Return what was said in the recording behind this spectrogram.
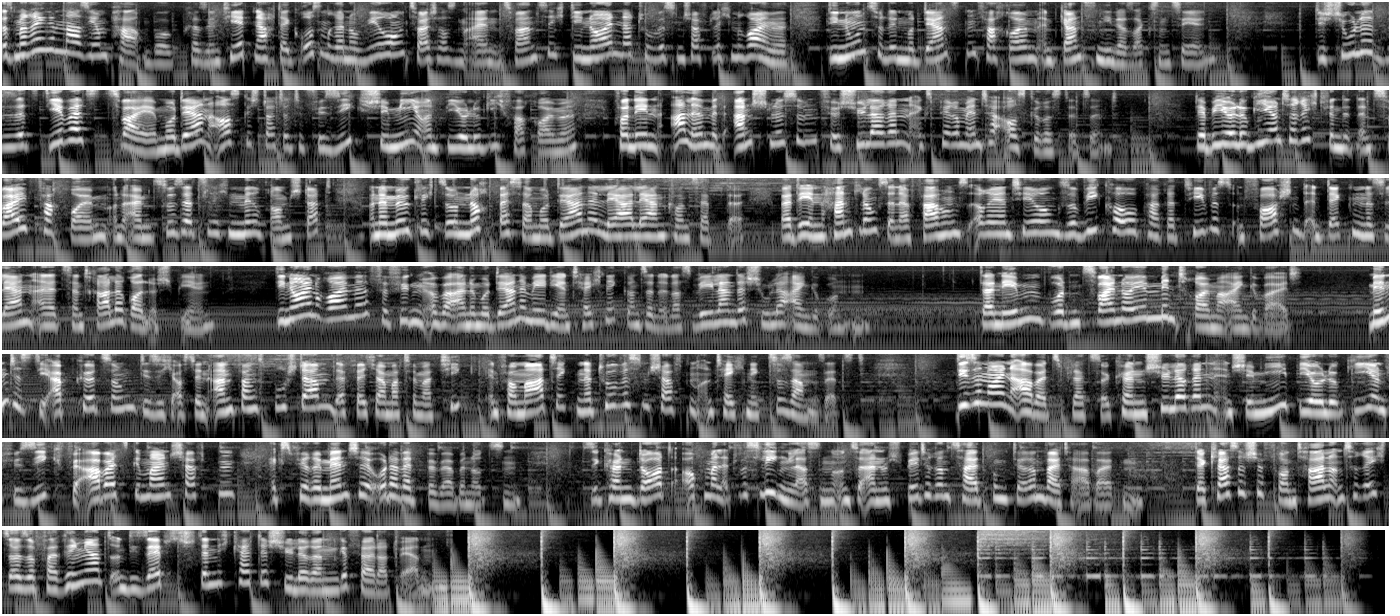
Das Mariengymnasium Papenburg präsentiert nach der großen Renovierung 2021 die neuen naturwissenschaftlichen Räume, die nun zu den modernsten Fachräumen in ganz Niedersachsen zählen. Die Schule besitzt jeweils zwei modern ausgestattete Physik-, Chemie- und Biologiefachräume, von denen alle mit Anschlüssen für Schülerinnen-Experimente ausgerüstet sind. Der Biologieunterricht findet in zwei Fachräumen und einem zusätzlichen MINT-Raum statt und ermöglicht so noch besser moderne Lehr-Lernkonzepte, bei denen Handlungs- und Erfahrungsorientierung sowie kooperatives und forschend entdeckendes Lernen eine zentrale Rolle spielen. Die neuen Räume verfügen über eine moderne Medientechnik und sind in das WLAN der Schule eingebunden. Daneben wurden zwei neue MINT-Räume eingeweiht. MINT ist die Abkürzung, die sich aus den Anfangsbuchstaben der Fächer Mathematik, Informatik, Naturwissenschaften und Technik zusammensetzt. Diese neuen Arbeitsplätze können Schülerinnen in Chemie, Biologie und Physik für Arbeitsgemeinschaften, Experimente oder Wettbewerbe nutzen. Sie können dort auch mal etwas liegen lassen und zu einem späteren Zeitpunkt daran weiterarbeiten. Der klassische Frontalunterricht soll so verringert und die Selbstständigkeit der Schülerinnen gefördert werden.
